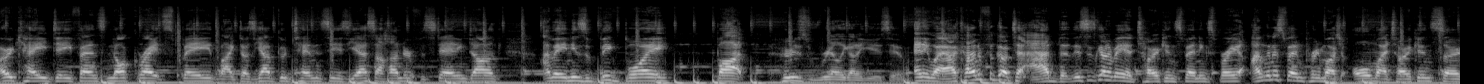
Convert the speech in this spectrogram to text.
okay defense, not great speed. Like, does he have good tendencies? Yes, 100 for standing dunk. I mean, he's a big boy, but who's really going to use him? Anyway, I kind of forgot to add that this is going to be a token spending spree. I'm going to spend pretty much all my tokens, so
